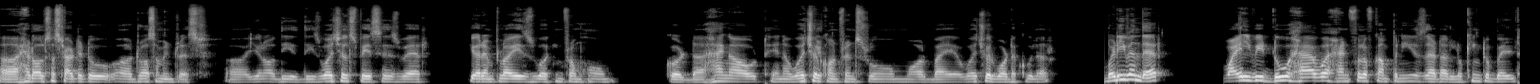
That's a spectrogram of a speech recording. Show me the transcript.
uh, had also started to uh, draw some interest. Uh, you know, these, these virtual spaces where your employees working from home could uh, hang out in a virtual conference room or by a virtual water cooler but even there, while we do have a handful of companies that are looking to build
